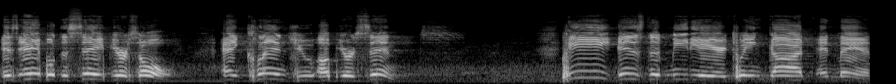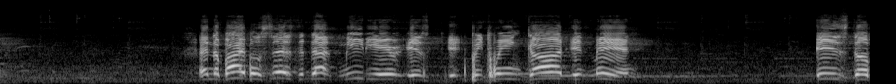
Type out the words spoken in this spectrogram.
is able to save your soul and cleanse you of your sins. He is the mediator between God and man. And the Bible says that that mediator is between God and man is the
